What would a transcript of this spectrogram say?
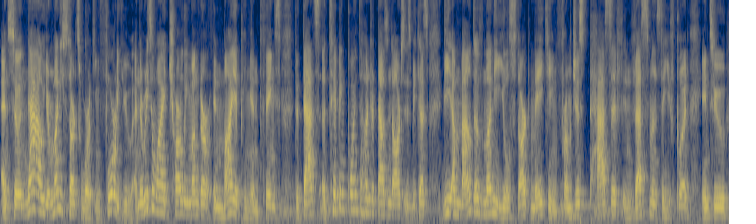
And so now your money starts working for you. And the reason why Charlie Munger, in my opinion, thinks that that's a tipping point, $100,000, is because the amount of money you'll start making from just passive investments that you've put into,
